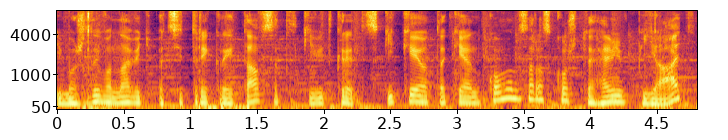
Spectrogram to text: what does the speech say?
І, можливо, навіть оці три крейта все-таки відкрити. Скільки отакий анкомон зараз коштує? Гемів 5?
